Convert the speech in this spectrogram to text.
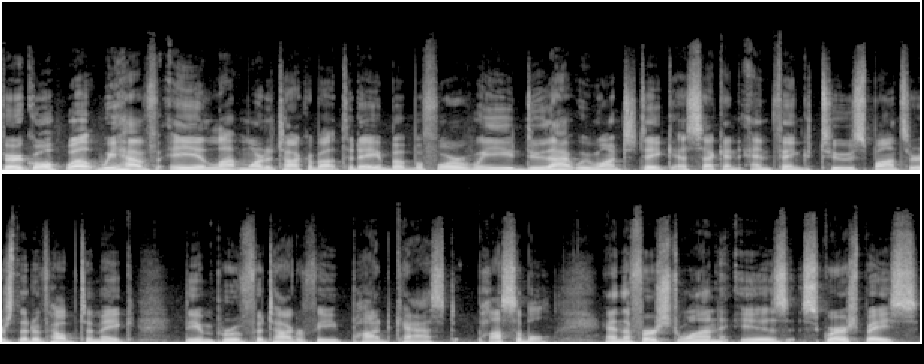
Very cool. Well, we have a lot more to talk about today, but before we do that, we want to take a second and thank two sponsors that have helped to make the Improved Photography podcast possible. And the first one is Squarespace.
